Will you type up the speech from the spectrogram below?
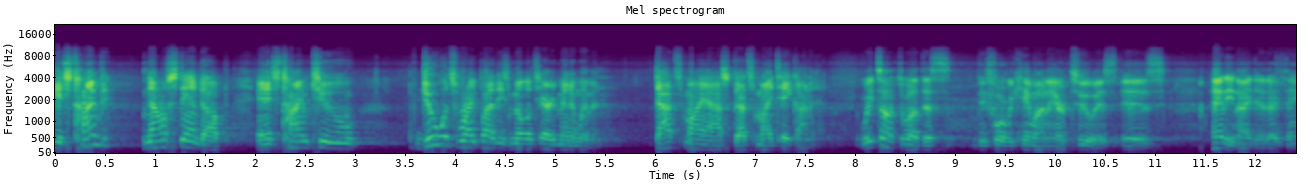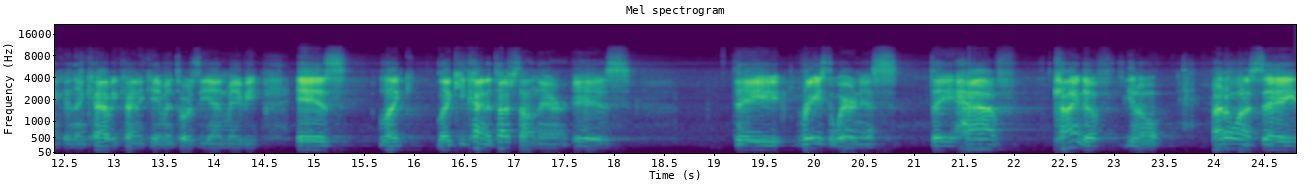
It's time to now stand up, and it's time to do what's right by these military men and women. That's my ask. That's my take on it. We talked about this before we came on air too. Is is Eddie and I did, I think, and then Cavi kind of came in towards the end, maybe. Is like like you kind of touched on there. Is they raised awareness. They have kind of, you know, I don't want to say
